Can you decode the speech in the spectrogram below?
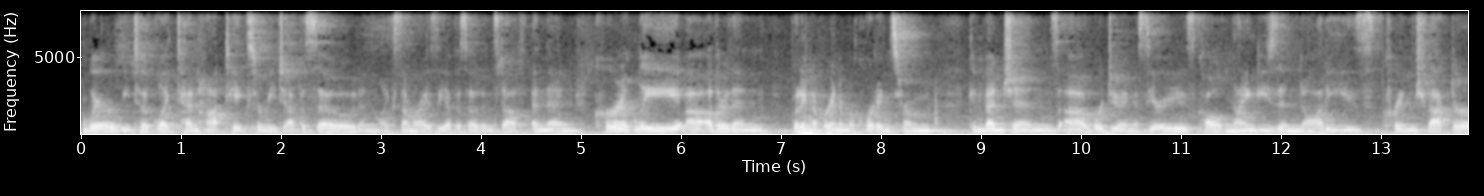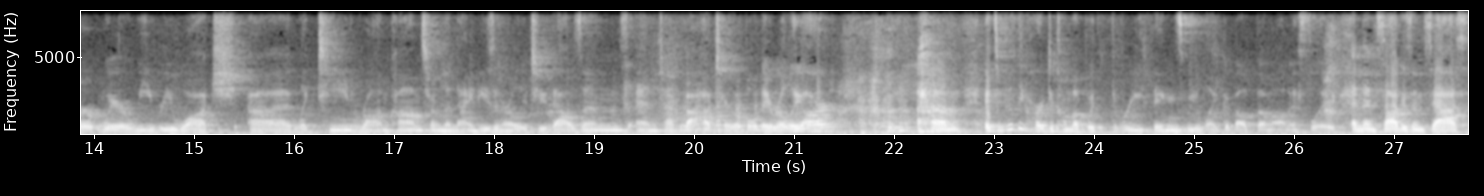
where we took like 10 hot takes from each episode and like summarized the episode and stuff. And then currently, uh, other than putting up random recordings from conventions. Uh, we're doing a series called 90s and Naughties Cringe Factor, where we rewatch uh, like teen rom coms from the 90s and early 2000s and talk about how terrible they really are. um, it's really hard to come up with three things we like about them, honestly. And then Sagas and Sass,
